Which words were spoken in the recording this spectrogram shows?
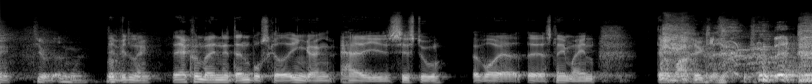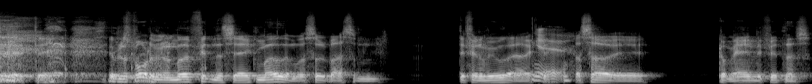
okay. De er jo alt muligt. det er vildt, ikke? Jeg har kun været inde i Dannebrogsgade en gang her i sidste uge, øh, hvor jeg øh, sneg mig ind. Det var meget hyggeligt. det, jeg blev spurgt om noget fitness, jeg ikke med, og så er det bare sådan, det finder vi ud af. Ikke? Ja. Og så øh, kom jeg ind i fitness.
